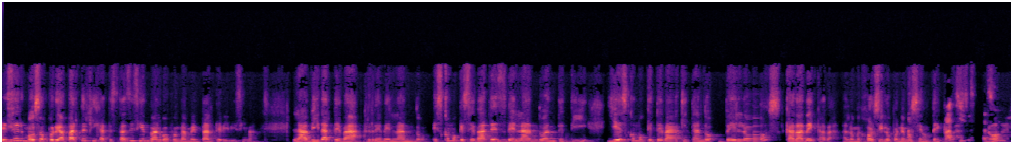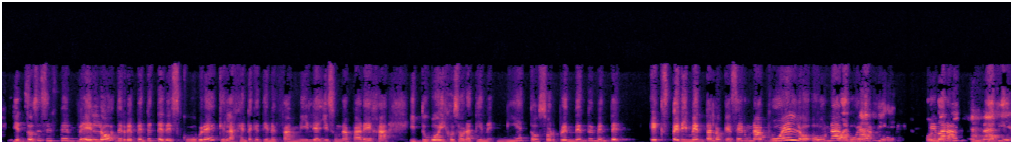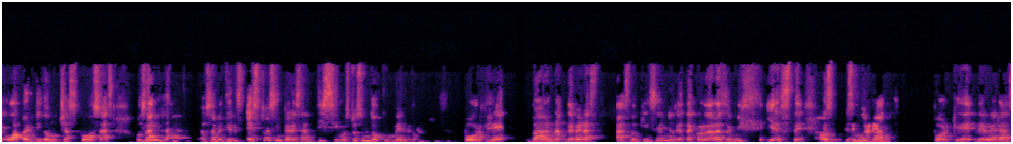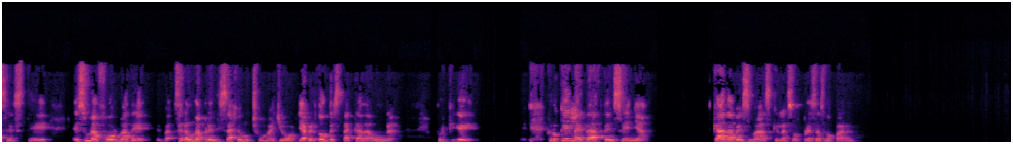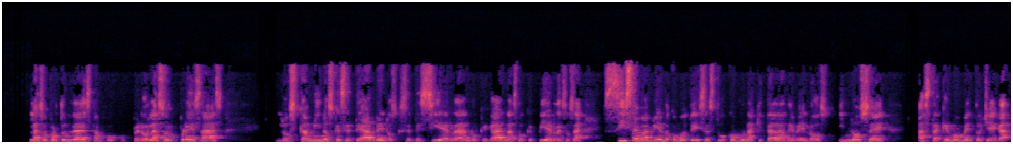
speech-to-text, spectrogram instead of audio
Es hermoso, porque aparte, fíjate, estás diciendo algo fundamental, queridísima. La vida te va revelando, es como que se va desvelando ante ti y es como que te va quitando velos cada década, a lo mejor si lo ponemos en décadas, ¿no? Y entonces este velo de repente te descubre que la gente que tiene familia y es una pareja y tuvo hijos ahora tiene nietos, sorprendentemente experimenta lo que es ser un abuelo o una abuela. O no tiene a nadie, o ha perdido muchas cosas. O sea, o sea, ¿me entiendes? Esto es interesantísimo, esto es un documento, porque van, a, de veras, hazlo en 15 años, ya te acordarás de mí. Y este, es, muy padre, porque de veras, este, es una forma de, será un aprendizaje mucho mayor y a ver dónde está cada una. Porque creo que la edad te enseña cada vez más que las sorpresas no paran. Las oportunidades tampoco, pero las sorpresas, los caminos que se te abren, los que se te cierran, lo que ganas, lo que pierdes, o sea, sí se va abriendo, como te dices tú, como una quitada de velos y no sé hasta qué momento llega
